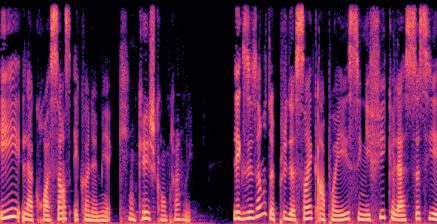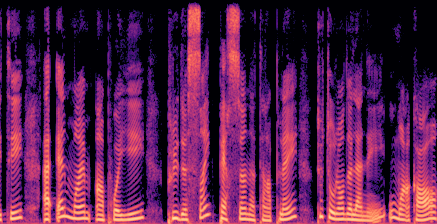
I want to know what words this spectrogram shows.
et la croissance économique. OK, je comprends. Oui. L'exigence de plus de cinq employés signifie que la société a elle-même employé plus de cinq personnes à temps plein tout au long de l'année, ou encore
